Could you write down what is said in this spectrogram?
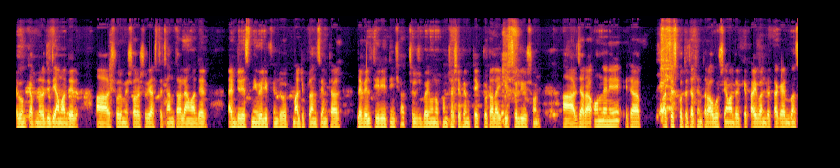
এবং কি আপনারা যদি আমাদের শোরুমে সরাসরি আসতে চান, তাহলে আমাদের address New Elephant Road Multiplan Center level three তিনশো আটচল্লিশ বাই উনপঞ্চাশ F M tech total IT solution আর যারা অনলাইনে এটা পারচেস করতে চাচ্ছেন, তারা অবশ্যই আমাদেরকে ফাইভ হান্ড্রেড টাকা অ্যাডভান্স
